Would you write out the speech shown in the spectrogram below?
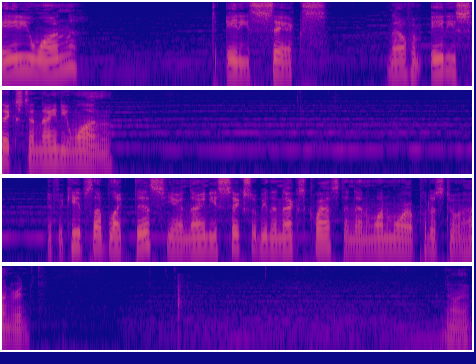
81 to 86. Now from 86 to 91. If it keeps up like this, yeah, 96 will be the next quest, and then one more will put us to 100. Alright.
